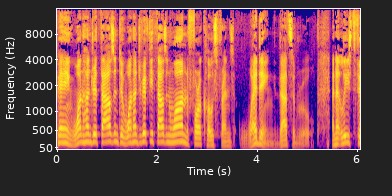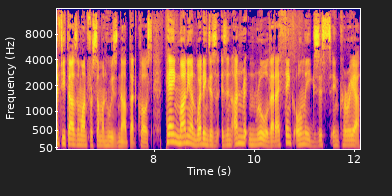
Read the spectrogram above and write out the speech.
Paying 100,000 to 150,000 won for a close friend's wedding. That's a rule. And at least 50,000 won for someone who is not that close. Paying money on weddings is, is an unwritten rule that I think only exists in Korea.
